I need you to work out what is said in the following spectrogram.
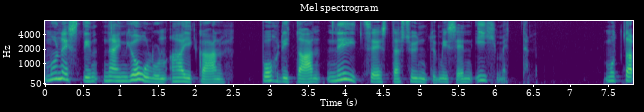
Monesti näin joulun aikaan pohditaan neitseestä syntymisen ihmettä. Mutta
